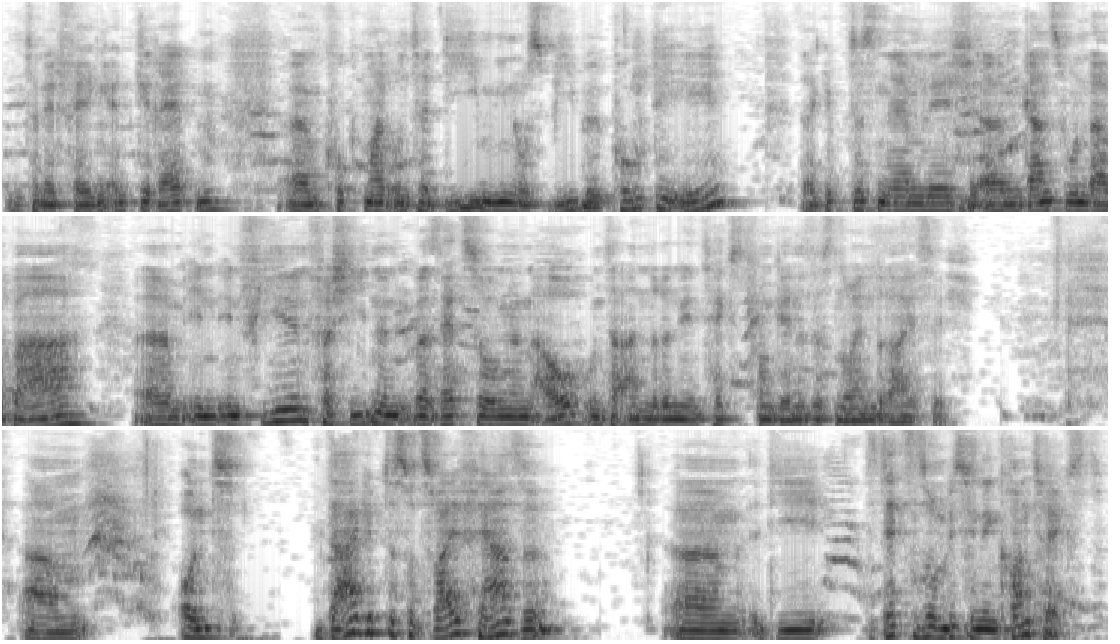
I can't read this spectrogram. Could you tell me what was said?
internetfähigen Endgeräten, ähm, guckt mal unter die-bibel.de. Da gibt es nämlich ähm, ganz wunderbar ähm, in, in vielen verschiedenen Übersetzungen auch unter anderem den Text von Genesis 39. Ähm, und da gibt es so zwei Verse, ähm, die setzen so ein bisschen den Kontext.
